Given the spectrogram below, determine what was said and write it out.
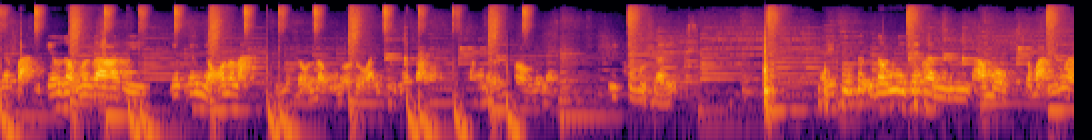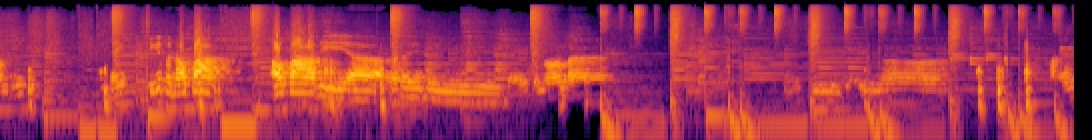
Các bạn kéo rộng nó ra thì kéo, kéo nhỏ nó lại thì nó độ rộng độ, độ ảnh hưởng nó càng càng lớn so với lại cái khu vực đấy. Đấy tương tự giống như cái phần ao một các bạn cũng làm thế. Đấy thì cái phần ao ba ao ba thì uh, ở đây mình để cho nó là mình để nó phẳng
